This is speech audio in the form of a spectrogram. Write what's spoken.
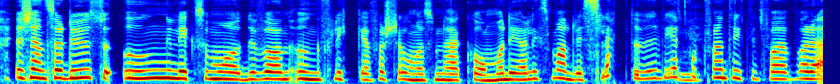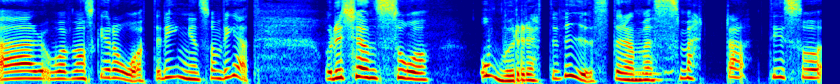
Jag känner så att du är så ung liksom, du var en ung flicka första gången som det här kom och det har liksom aldrig släppt och vi vet Mm. fortfarande inte riktigt vad, vad det är och vad man ska göra åt det. Det är ingen som vet. Och det känns så orättvist det där med Mm. smärta. Det är så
